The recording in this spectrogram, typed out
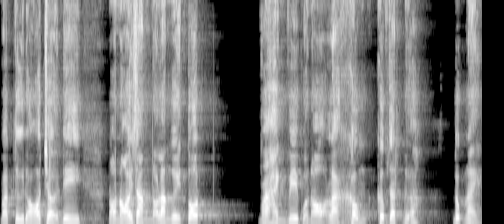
Và từ đó trở đi, nó nói rằng nó là người tốt và hành vi của nó là không cướp giật nữa. Lúc này,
